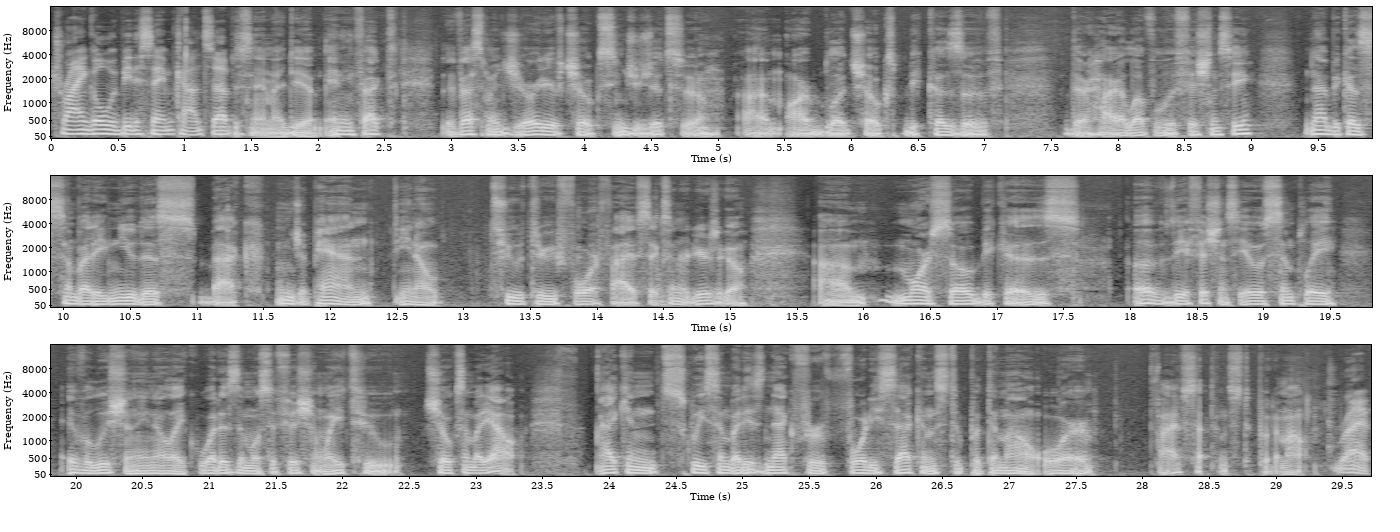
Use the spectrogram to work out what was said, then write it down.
triangle would be the same concept. The same idea. And in fact, the vast majority of chokes in jiu-jitsu um, are blood chokes because of their higher level of efficiency, not because somebody knew this back in Japan, you know, two, three, four, five, six hundred years ago. Um, more so because of the efficiency. It was simply evolution. You know, like what is the most efficient way to choke somebody out? I can squeeze somebody's neck for forty seconds to put them out, or five seconds to put them out. Right.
